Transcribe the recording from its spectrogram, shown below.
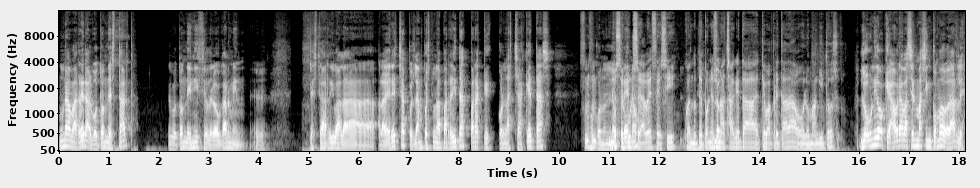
una barrera al botón de Start, el botón de inicio de los Garmin eh, está arriba a la, a la derecha, pues le han puesto unas barreritas para que con las chaquetas o con el no se neopreno. pulse a veces, sí. Cuando te pones Lo- una chaqueta que va apretada o los manguitos. Lo único que ahora va a ser más incómodo darle.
